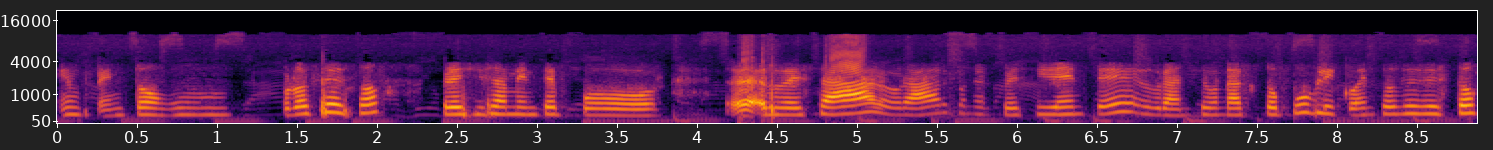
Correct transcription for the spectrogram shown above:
enfrentó un proceso precisamente por rezar, orar con el presidente durante un acto público. Entonces esto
